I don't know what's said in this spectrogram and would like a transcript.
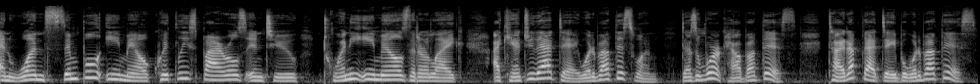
and one simple email quickly spirals into 20 emails that are like, I can't do that day. What about this one? Doesn't work. How about this? Tied up that day, but what about this?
